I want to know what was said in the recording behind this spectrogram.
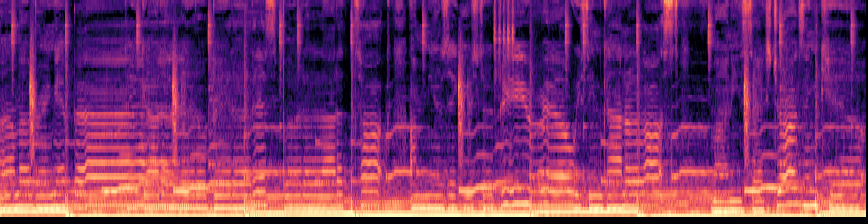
I'ma bring it back. sex, drugs, and kill.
